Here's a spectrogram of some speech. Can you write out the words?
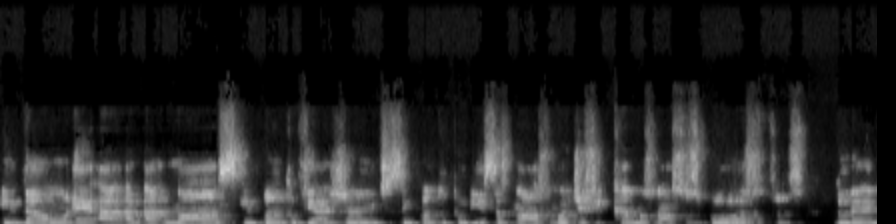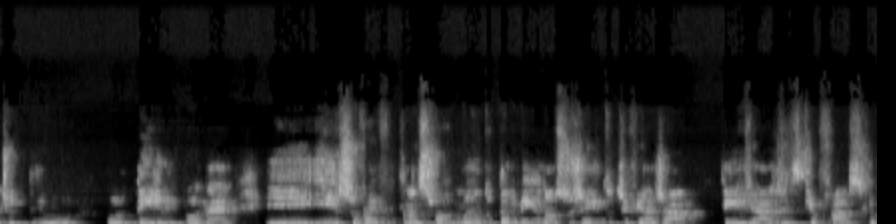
Então, é, a, a, nós, enquanto viajantes, enquanto turistas, nós modificamos nossos gostos durante o, o, o, tempo, né? E isso vai transformando também o nosso jeito de viajar. Tem viagens que eu faço que eu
